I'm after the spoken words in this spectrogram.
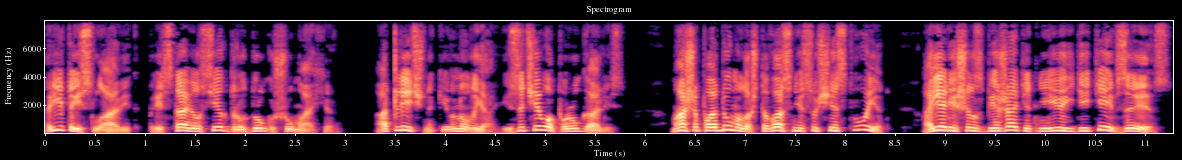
Рита и Славик. Представил всех друг другу Шумахер. Отлично, кивнул я. Из-за чего поругались? Маша подумала, что вас не существует, а я решил сбежать от нее и детей в ЗС.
